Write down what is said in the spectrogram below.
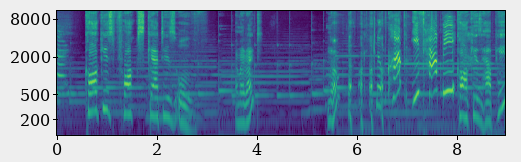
turn. cock is fox cat is wolf am I right no? no, cock is happy. Cock is happy.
